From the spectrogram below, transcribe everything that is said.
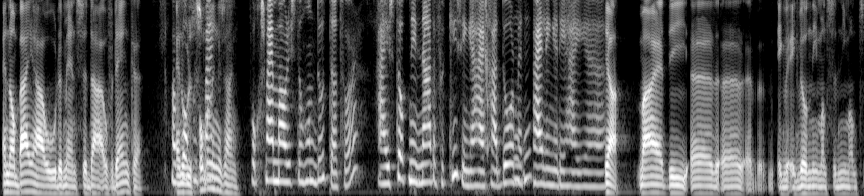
En dan bijhouden hoe de mensen daarover denken. Maar en hoe de zijn. Volgens mij, Maurice de Hond doet dat hoor. Hij stopt niet na de verkiezingen. Hij gaat door met peilingen die hij... eh, Ja, maar die, eh, eh, ik, ik wil niemand, niemand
